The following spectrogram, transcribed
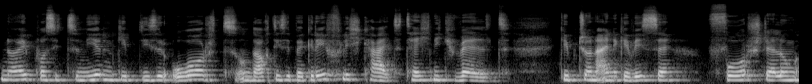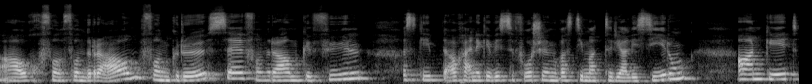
neu positionieren, gibt dieser Ort und auch diese Begrifflichkeit Technikwelt gibt schon eine gewisse Vorstellung auch von, von Raum, von Größe, von Raumgefühl. Es gibt auch eine gewisse Vorstellung, was die Materialisierung angeht.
